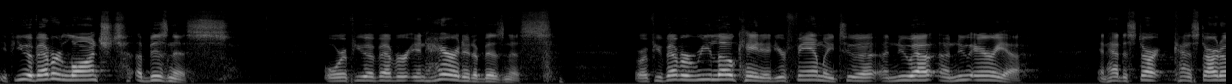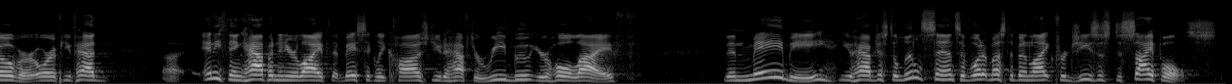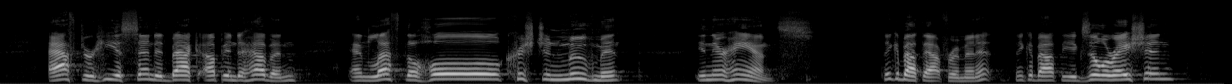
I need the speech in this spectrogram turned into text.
if you have ever launched a business, or if you have ever inherited a business, or if you've ever relocated your family to a, a new, a new area and had to start kind of start over, or if you've had uh, anything happen in your life that basically caused you to have to reboot your whole life, then maybe you have just a little sense of what it must have been like for Jesus' disciples after he ascended back up into heaven and left the whole Christian movement in their hands. Think about that for a minute. Think about the exhilaration,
